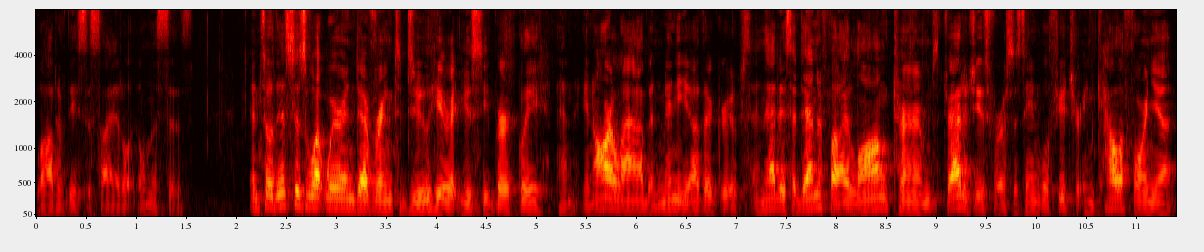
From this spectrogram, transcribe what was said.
a lot of these societal illnesses. And so this is what we're endeavoring to do here at UC Berkeley and in our lab and many other groups, and that is identify long-term strategies for a sustainable future in California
